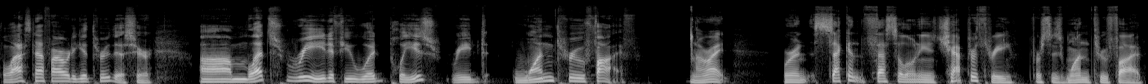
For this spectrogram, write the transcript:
the last half hour to get through this here. Um, let's read, if you would, please, read one through five. All right. We're in Second Thessalonians chapter 3, verses 1 through 5.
